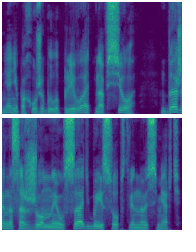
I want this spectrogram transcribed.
няне, похоже, было плевать на все, даже на сожженные усадьбы и собственную смерть.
